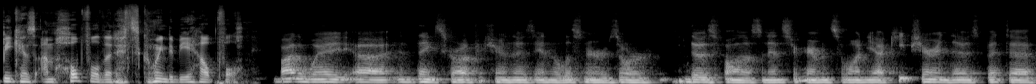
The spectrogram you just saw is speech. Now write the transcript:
because I'm hopeful that it's going to be helpful. By the way, uh, and thanks, Scarlett, for sharing those and the listeners or those following us on Instagram and so on. Yeah, keep sharing those. But, uh,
